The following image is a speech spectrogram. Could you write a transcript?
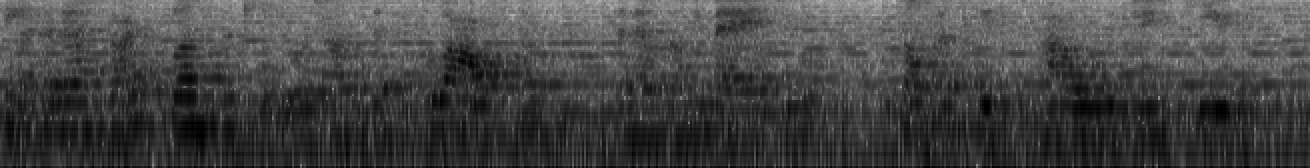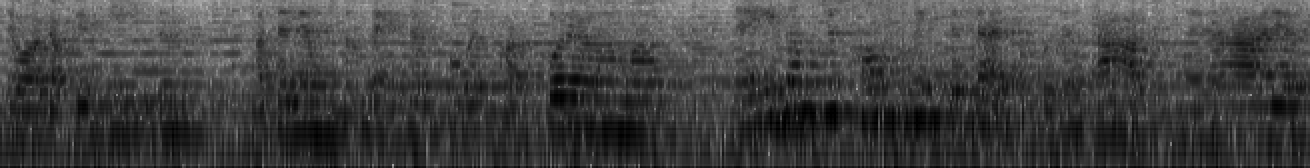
Sim, atendemos vários planos aqui. Hoje nós atendemos o Alsta, atendemos a Unimed, São Francisco Saúde, que é o HP Vida, Atendemos também, temos convênios com a Asforama, né, e damos descontos também especiais para aposentados, funerária,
